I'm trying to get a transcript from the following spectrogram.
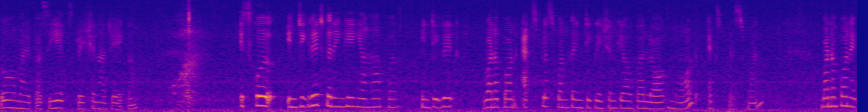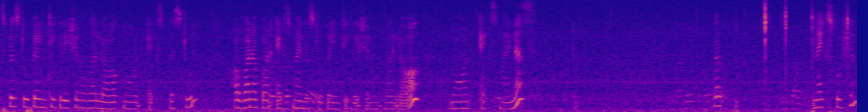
तो हमारे पास ये एक्सप्रेशन आ जाएगा। इसको इंटीग्रेट करेंगे यहाँ पर। Integrate one upon x plus one का इंटीग्रेशन क्या होगा? Log mod x plus one one upon x plus two का इंटीग्रेशन होगा log mod x plus two और one upon x minus two का इंटीग्रेशन होगा log mod x minus two next question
